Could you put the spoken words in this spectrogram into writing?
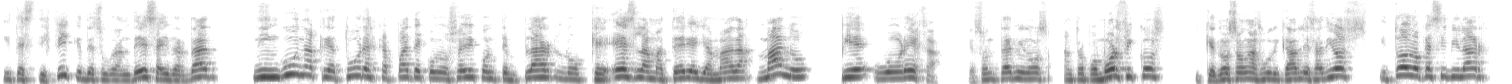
y testifiquen de su grandeza y verdad, ninguna criatura es capaz de conocer y contemplar lo que es la materia llamada mano, pie u oreja, que son términos antropomórficos y que no son adjudicables a Dios, y todo lo que es similar.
